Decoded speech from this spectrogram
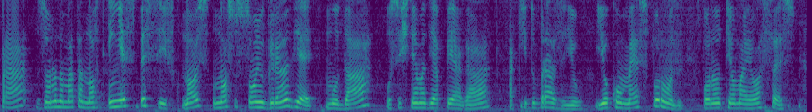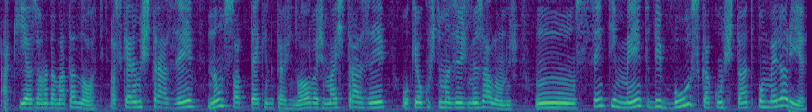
para a zona da Mata Norte em específico. Nós, o nosso sonho grande é mudar o sistema de APH aqui do Brasil. E eu começo por onde? Por onde eu tenho maior acesso. Aqui é a zona da Mata Norte. Nós queremos trazer não só técnicas novas, mas trazer o que eu costumo dizer aos meus alunos, um sentimento de busca constante por melhoria.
